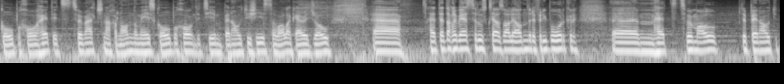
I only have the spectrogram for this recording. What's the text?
Goal bekommen hat. Jetzt zwei Matches nacheinander noch mehr Goal bekommen und jetzt hier im Penalty schießen. Voilà, Gary Joe. Äh, hat ein besser ausgesehen als alle anderen Freiburger. Ähm, hat zweimal den Penalty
